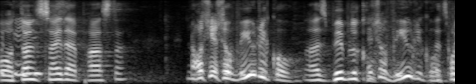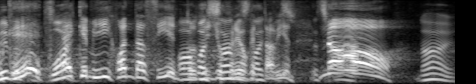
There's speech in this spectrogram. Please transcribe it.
Oh, don't say that, Pastor. No, si eso es bíblico. No, it's biblical. Eso es bíblico. That's ¿Por biblical. qué? Why? Es que mi hijo anda así, Oh, my entonces yo son creo is que like está this. bien. That's No, No.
